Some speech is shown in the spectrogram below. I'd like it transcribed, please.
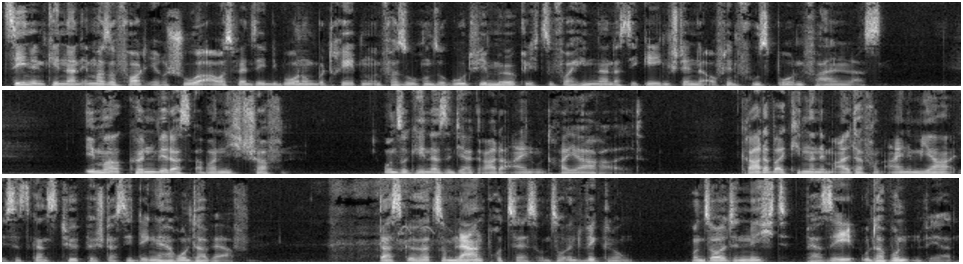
ziehen den Kindern immer sofort ihre Schuhe aus, wenn sie die Wohnung betreten und versuchen so gut wie möglich zu verhindern, dass sie Gegenstände auf den Fußboden fallen lassen. Immer können wir das aber nicht schaffen. Unsere Kinder sind ja gerade ein und drei Jahre alt. Gerade bei Kindern im Alter von einem Jahr ist es ganz typisch, dass sie Dinge herunterwerfen. Das gehört zum Lernprozess und zur Entwicklung und sollte nicht per se unterbunden werden.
